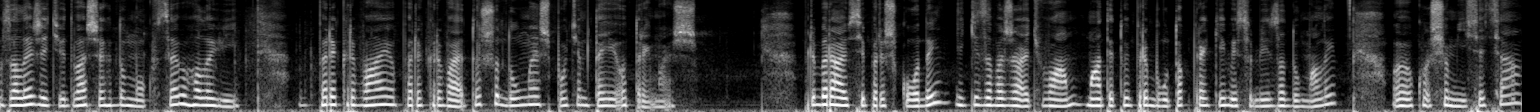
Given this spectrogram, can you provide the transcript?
залежить від ваших думок, все в голові. Перекриваю, перекриваю. То, що думаєш, потім те й отримаєш. Прибираю всі перешкоди, які заважають вам мати той прибуток, про який ви собі задумали. Е, Щомісяця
